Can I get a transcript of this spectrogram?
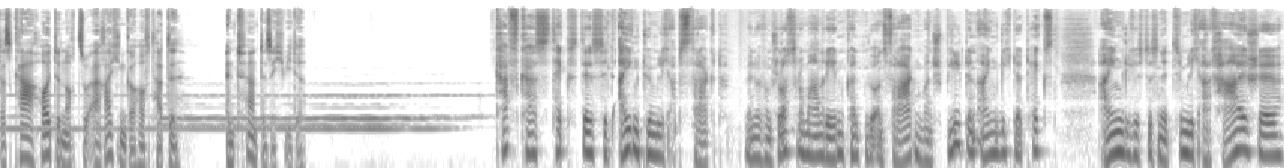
das K. heute noch zu erreichen gehofft hatte, entfernte sich wieder. Kafkas Texte sind eigentümlich abstrakt. Wenn wir vom Schlossroman reden, könnten wir uns fragen, wann spielt denn eigentlich der Text? Eigentlich ist es eine ziemlich archaische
